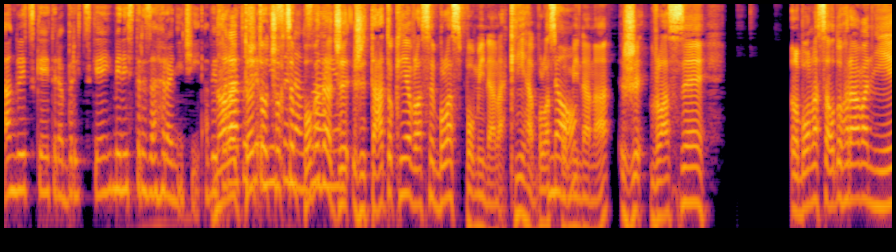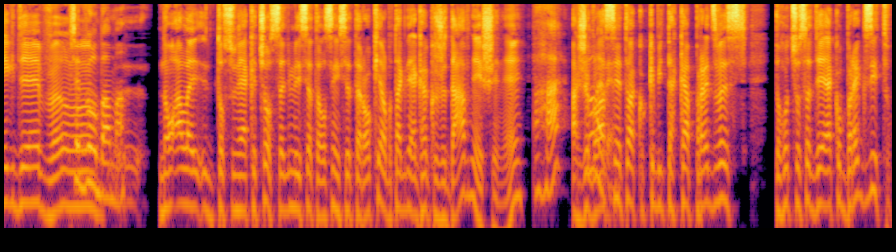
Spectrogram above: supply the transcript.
anglický, teda britský minister zahraničí. A No vypadá ale to je že to, čo chcem navzájem... povedať, že, že táto kniha vlastne bola spomínaná. Kniha bola No. spomínaná, že vlastne lebo ona sa odohráva niekde v... Před voľbama. No ale to sú nejaké čo, 70. 80. roky, alebo tak nejak akože dávnejšie, nie? Aha, A že vlastne neviem. to ako keby taká predzvesť toho, čo sa deje ako Brexitu.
